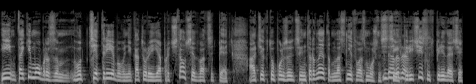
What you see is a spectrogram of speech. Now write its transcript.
И таким образом, вот те требования, которые я прочитал, все 25, а те, кто пользуется интернетом, у нас нет возможности да, их да, перечислить в передаче.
